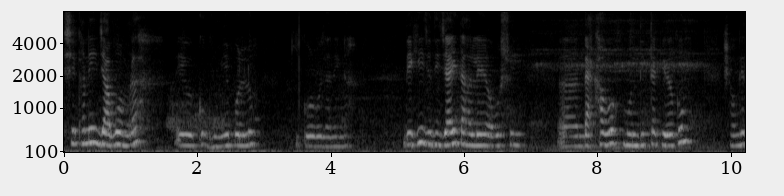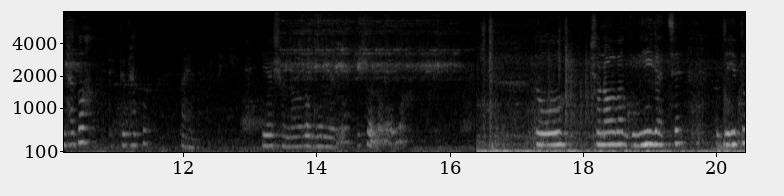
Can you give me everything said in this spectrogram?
সেখানেই যাব আমরা। এই ঐক্য ঘুমিয়ে পড়ল। কি করব জানি না। দেখি যদি যাই তাহলে অবশ্যই দেখাবো মন্দিরটা কীরকম। সঙ্গে থাকো, দেখতে থাকো। পাই না এবার সোনা বাবা ঘুমিয়ে সোনা বাবা। তো সোনা বাবা ঘুমিয়ে যাচ্ছে যেহেতু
